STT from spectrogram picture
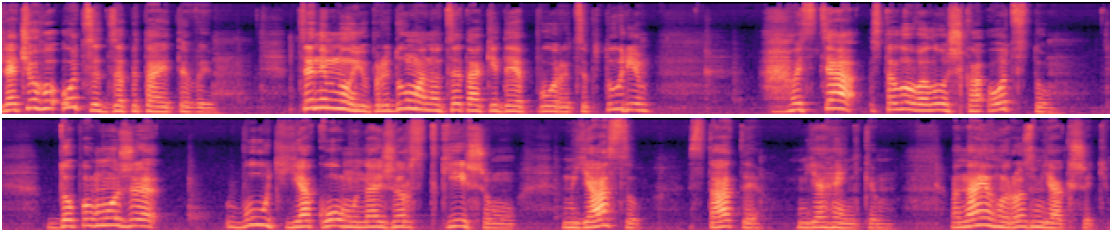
Для чого оцет, запитаєте ви? Це не мною придумано, це так іде по рецептурі. Ось ця столова ложка оцту допоможе будь-якому найжорсткішому м'ясу стати м'ягеньким. Вона його розм'якшить.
